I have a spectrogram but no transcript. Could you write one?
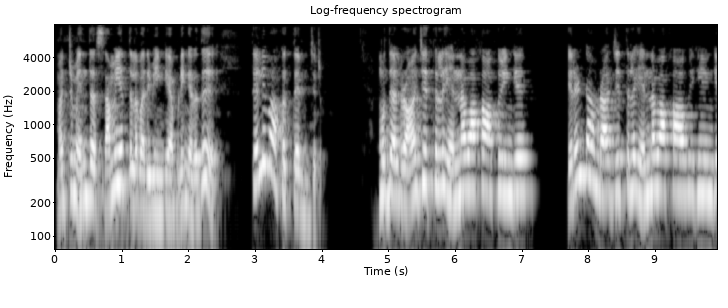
மற்றும் எந்த சமயத்தில் வருவீங்க அப்படிங்கிறது தெளிவாக தெரிஞ்சிடும். முதல் ராஜ்யத்தில் என்னவாக ஆகுவீங்க? இரண்டாம் ராஜ்யத்தில் என்னவாக ஆகுவீங்க?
